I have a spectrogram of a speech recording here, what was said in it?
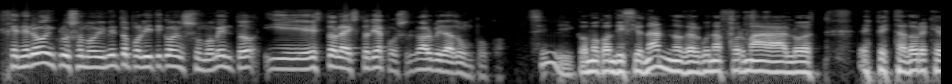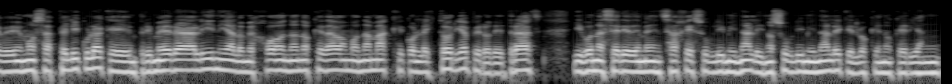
generó incluso movimiento político en su momento y esto la historia pues lo ha olvidado un poco. Sí, como condicionarnos de alguna forma a los espectadores que vemos esas películas, que en primera línea a lo mejor no nos quedábamos nada más que con la historia, pero detrás iba una serie de mensajes subliminales y no subliminales que es lo que no querían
